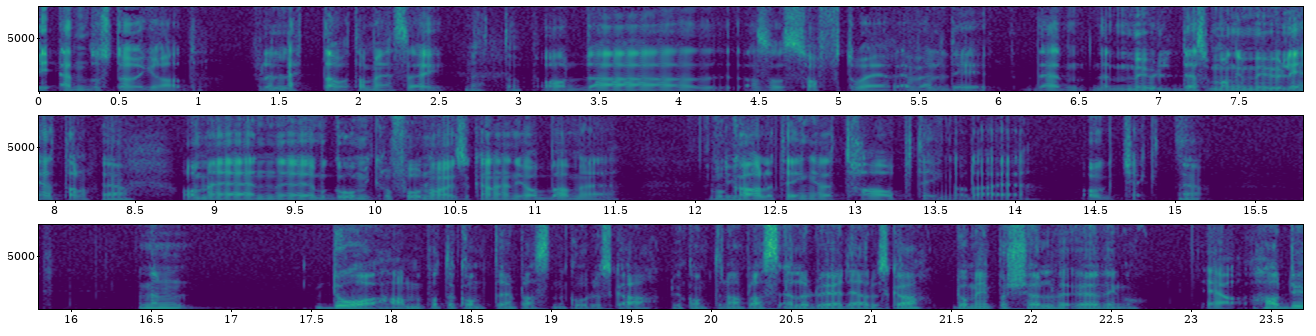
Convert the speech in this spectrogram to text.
i enda større grad. For det er lettere å ta med seg. Nettopp. Og da, altså software er veldig det er, det, er mul, det er så mange muligheter. da Ja. Og med en eh, god mikrofon òg, så kan en jobbe med vokale ting, eller ta opp ting, og det er òg kjekt. Men da har vi fått kommet til den plassen hvor du skal. Du kom til en annen plass, eller du er der du skal. Da er vi inne på selve øvinga. Ja. Har du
